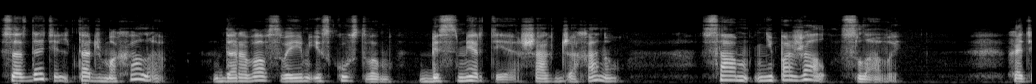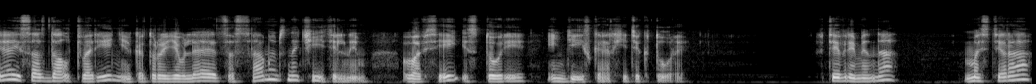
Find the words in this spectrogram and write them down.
Создатель Тадж-Махала, даровав своим искусством бессмертие Шах-Джахану, сам не пожал славы, хотя и создал творение, которое является самым значительным во всей истории индийской архитектуры. В те времена мастера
